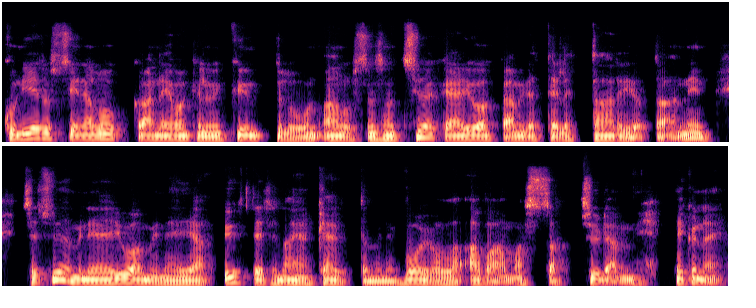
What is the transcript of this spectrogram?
Kun Jeesus siinä Luukkaan evankeliumin kymppiluvun alussa sanoo, että syökää ja juokaa, mitä teille tarjotaan, niin se syöminen ja juominen ja yhteisen ajan käyttäminen voi olla avaamassa sydämiä. Eikö näin?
